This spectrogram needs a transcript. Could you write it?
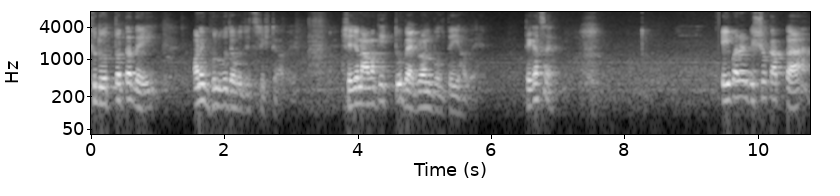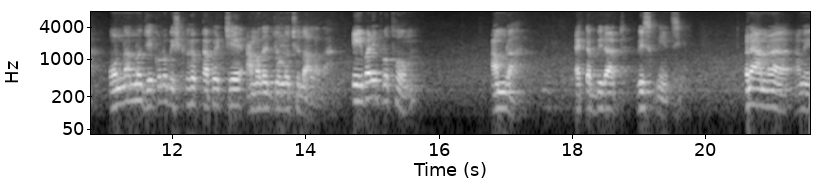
শুধু উত্তরটা দেই অনেক ভুল বোঝাবুঝির সৃষ্টি হবে। সেই জন্য আমাকে একটু ব্যাকগ্রাউন্ড বলতেই হবে ঠিক আছে? এইবারের বিশ্বকাপটা অন্যান্য যে কোনো বিশ্বকাপের চেয়ে আমাদের জন্য ছিল আলাদা। এইবারই প্রথম আমরা একটা বিরাট রিস্ক নিয়েছি। মানে আমরা, আমি,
